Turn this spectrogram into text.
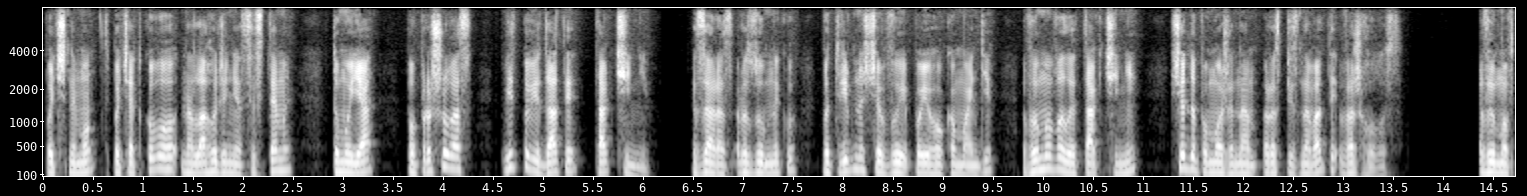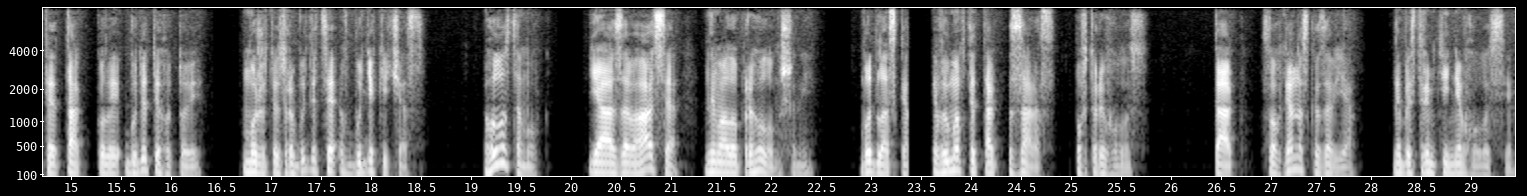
Почнемо з початкового налагодження системи, тому я попрошу вас відповідати так чи ні. Зараз розумнику потрібно, щоб ви по його команді вимовили так чи ні, що допоможе нам розпізнавати ваш голос. Вимовте так, коли будете готові. Можете зробити це в будь-який час. Голос замовк. Я завагався, немало приголомшений. Будь ласка, вимовте так зараз, повторив голос. Так, слухняно сказав я, не без тремтіння в голосі.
